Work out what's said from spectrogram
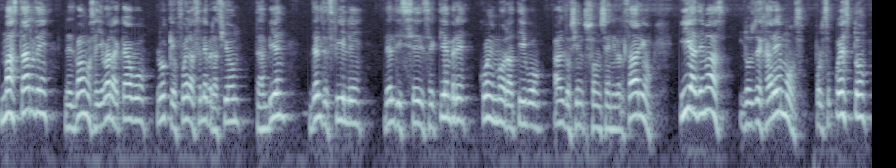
más tarde les vamos a llevar a cabo lo que fue la celebración también del desfile del 16 de septiembre conmemorativo al 211 aniversario. Y además los dejaremos, por supuesto,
